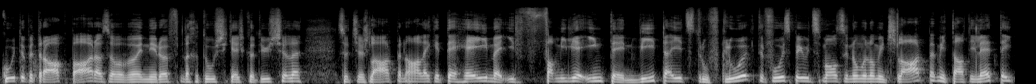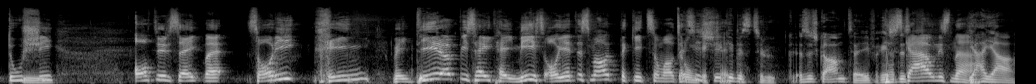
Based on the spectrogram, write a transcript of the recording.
gut übertragbar, also wenn der öffentlichen Dusche gehst, duschen, solltest du Schlarpen anlegen, daheim, in der Familie intern, wird da jetzt drauf geschaut, der Fußpilz muss er nur noch mit Schlarpen, mit Adilette in die Dusche, oder sagt man, sorry, Kind, wenn dir etwas habt, haben wir es auch jedes Mal, dann gibt es auch mal den Es ist, ich es zurück. Es ist ganz einfach. Es ist ein Gaunes Nehmen. Ja, ja.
